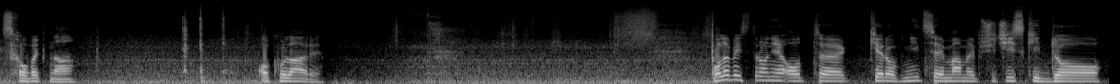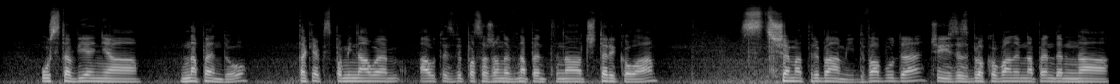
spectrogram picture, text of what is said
schowek na okulary. Po lewej stronie od e, kierownicy mamy przyciski do ustawienia napędu. Tak jak wspominałem, auto jest wyposażone w napęd na 4 koła z trzema trybami. 2WD, czyli ze zblokowanym napędem na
